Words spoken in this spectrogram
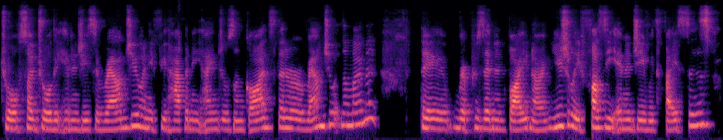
draw, also draw the energies around you. And if you have any angels and guides that are around you at the moment, they're represented by, you know, usually fuzzy energy with faces.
